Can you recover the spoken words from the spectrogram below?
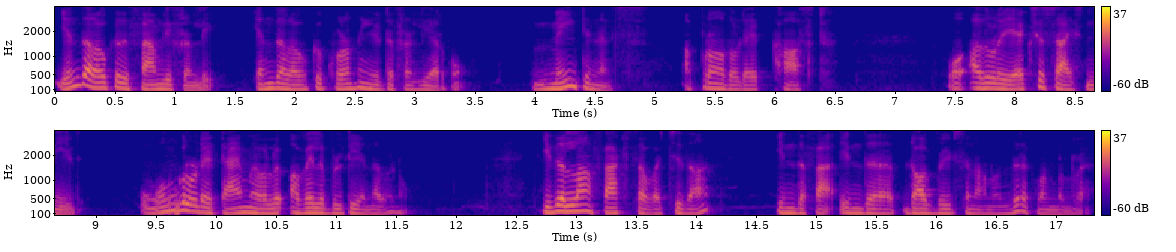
எந்த அளவுக்கு இது ஃபேமிலி ஃப்ரெண்ட்லி எந்த அளவுக்கு குழந்தைங்ககிட்ட ஃப்ரெண்ட்லியாக இருக்கும்? மெயின்டெனன்ஸ் அப்புறம் அதோடைய காஸ்ட் அதோடைய எக்ஸசைஸ் நீட் உங்களுடைய டைம் அவைலபிலிட்டி என்ன வேணும்? இதெல்லாம் ஃபேக்ட்ஸை வச்சு தான் இந்த ஃபே இந்த டாக் ப்ரீட்ஸை நான் வந்து ரெக்கமெண்ட் பண்ணுறேன்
